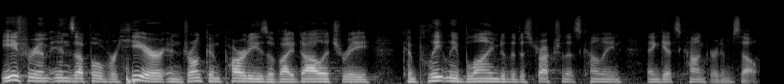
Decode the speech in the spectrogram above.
Ephraim ends up over here in drunken parties of idolatry, completely blind to the destruction that's coming, and gets conquered himself.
